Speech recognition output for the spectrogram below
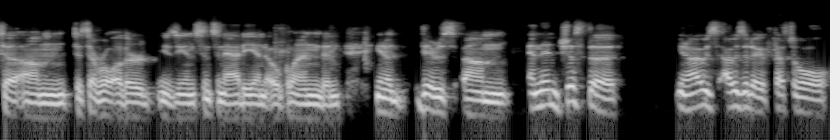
to um, to several other museums, Cincinnati and Oakland, and you know, there's um, and then just the, you know, I was I was at a festival.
